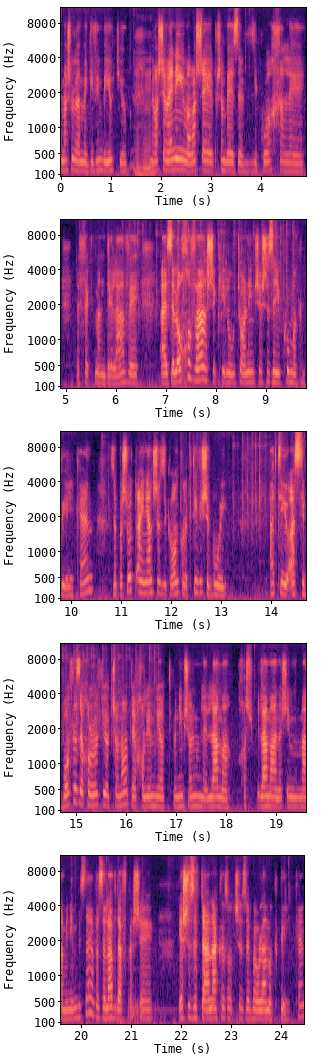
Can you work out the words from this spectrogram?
משהו למגיבים ביוטיוב. מהמם. אני רואה שמני ממש אה, שם באיזה ויכוח על אה, אפקט מנדלה, וזה לא חובה שכאילו טוענים שיש איזה יקום מקביל, כן? זה פשוט העניין של זיכרון קולקטיבי שגוי. הסיבות לזה יכולות להיות שונות, ויכולים להיות טיעונים שונים ללמה חוש... למה אנשים מאמינים בזה, וזה לאו דווקא שיש איזו טענה כזאת שזה בעולם מקביל, כן?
